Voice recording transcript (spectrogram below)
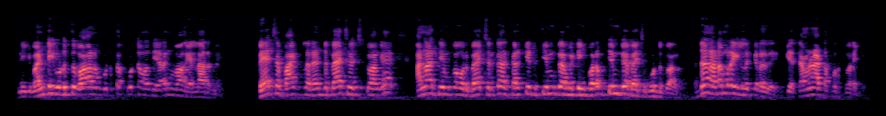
இன்னைக்கு வண்டி கொடுத்து வாகனம் கொடுத்தா கூட்டம் வந்து இறங்குவாங்க எல்லாருமே. பேட்சை பாக்கெட்ல ரெண்டு பேட்ச் வச்சுக்குவாங்க. அண்ணா திமுக ஒரு பேட்ச் இருக்கு அதை கழட்டிட்டு திமுக மீட்டிங் போறப்ப திமுக பேட்ச் போட்டுக்குவாங்க. இதுதான் நடைமுறையில் இருக்கிறது இங்க தமிழ்நாட்டை பொறுத்த வரைக்கும்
